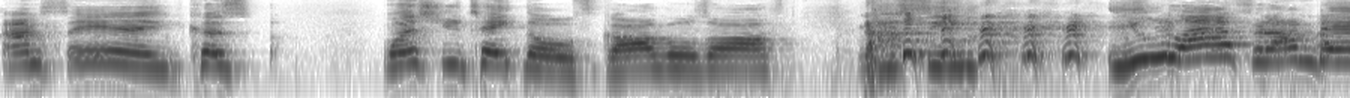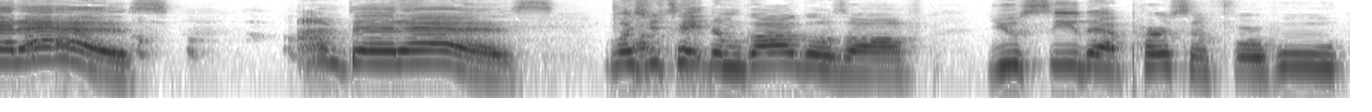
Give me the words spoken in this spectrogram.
I'm saying because once you take those goggles off, you see, you laughing. I'm dead ass. I'm dead ass. Once you take them goggles off, you see that person for who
